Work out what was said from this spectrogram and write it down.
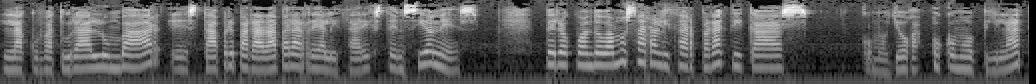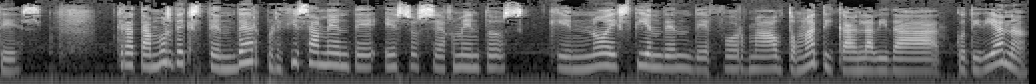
La curvatura lumbar está preparada para realizar extensiones pero cuando vamos a realizar prácticas como yoga o como pilates, tratamos de extender precisamente esos segmentos que no extienden de forma automática en la vida cotidiana.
